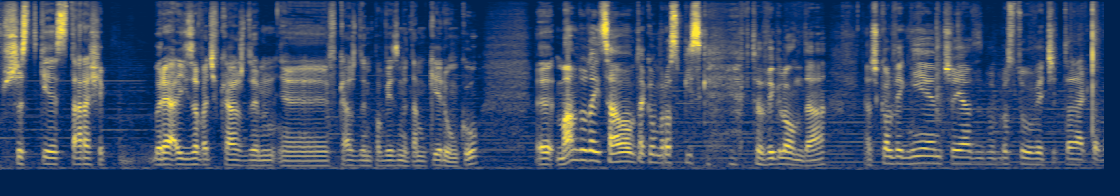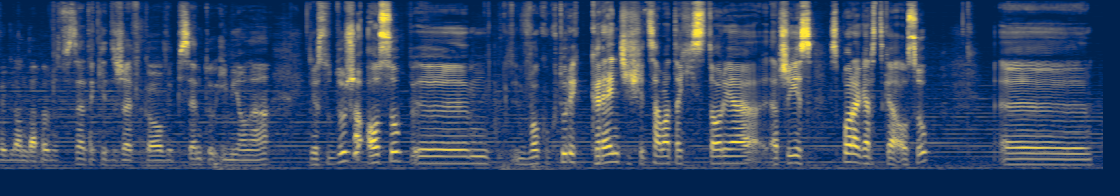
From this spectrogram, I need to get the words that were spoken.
wszystkie stara się realizować w każdym, e, w każdym powiedzmy tam kierunku. E, Mam tutaj całą taką rozpiskę, jak to wygląda, aczkolwiek nie wiem, czy ja po prostu, wiecie, to jak to wygląda, po prostu całe takie drzewko, wypisałem tu imiona. Jest tu dużo osób, wokół których kręci się cała ta historia, znaczy jest spora garstka osób, yy,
